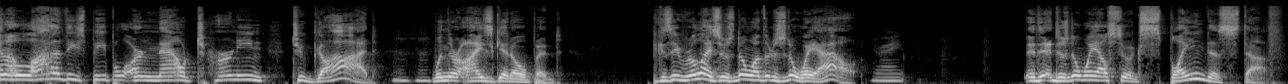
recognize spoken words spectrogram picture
And a lot of these people are now turning to God when their eyes get opened. Because they realize there's no other, there's no way out. Right. There's no way else to explain this stuff.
